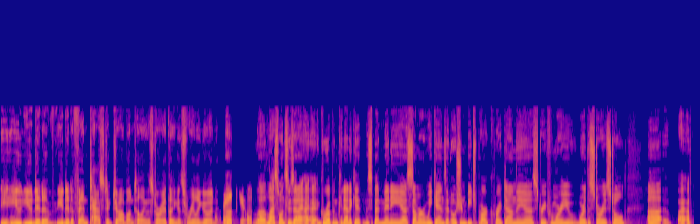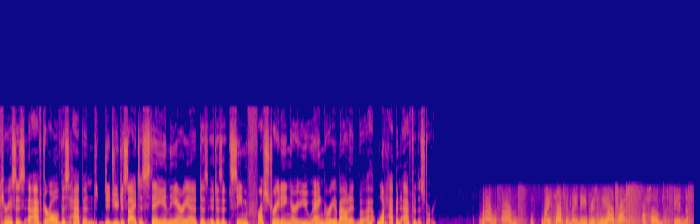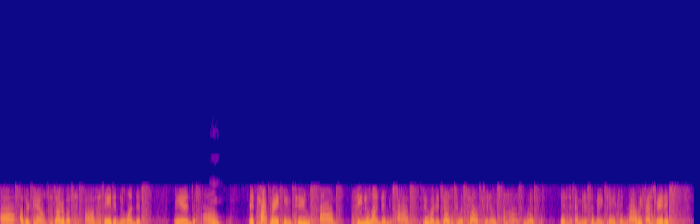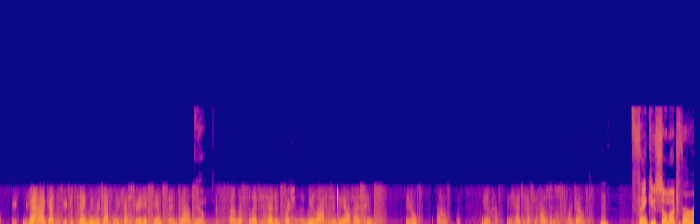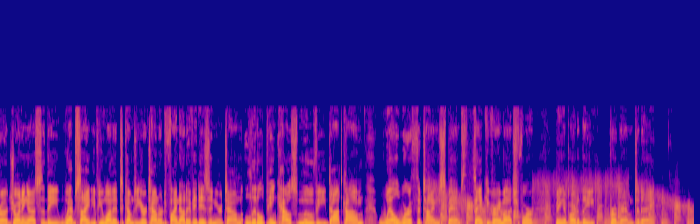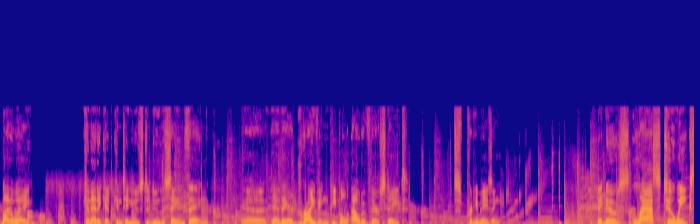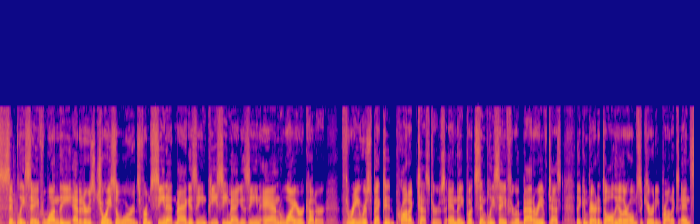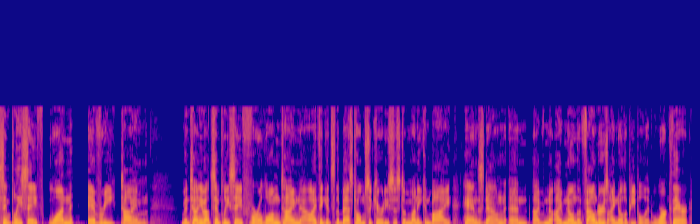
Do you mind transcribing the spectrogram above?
you you did a you did a fantastic job on telling the story. I think it's really good. Thank you. Uh, last one, Susette. I, I grew up in Connecticut. I spent many uh, summer weekends at Ocean Beach Park, right down the uh, street from where you where the story is told. Uh, I, I'm curious: is after all of this happened, did you decide to stay in the area? Does it does it seem frustrating? Are you angry about it? What happened after the story? Well, um, myself and my neighbors, we all bought uh, homes in uh, other towns. None of us uh, stayed in New London, and um, it's heartbreaking to um, see New London uh, do what it does to itself. You know, uh, with this eminent domain case. And are we frustrated? Yeah, I guess you could say we were definitely frustrated. Yeah, and um, Yeah. uh, like you said, unfortunately, we lost, and we all had to, you know, uh, you know, have, had to have the houses torn down. Thank you so much for uh, joining us. The website, if you wanted to come to your town or to find out if it is in your town, littlepinkhousemovie.com. Well worth the time spent. Thank you very much for being a part of the program today. by the way, Connecticut continues to do the same thing, uh, and they are driving people out of their state. It's pretty amazing. Big news. Last two weeks, SimpliSafe won the Editor's Choice Awards from CNET Magazine, PC Magazine, and Wirecutter. Three respected product testers, and they put SimpliSafe through a battery of tests. They compared it to all the other home security products, and SimpliSafe won every time. I've been telling you about SimpliSafe for a long time now. I think it's the best home security system money can buy, hands down. And I've kn- I've known the founders. I know the people that work there.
